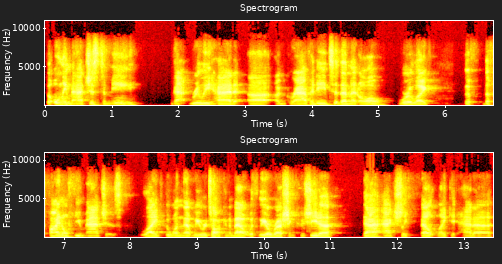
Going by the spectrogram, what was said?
The only matches to me that really had uh, a gravity to them at all were like the the final few matches, like the one that we were talking about with Lio Rush and Kushida. That actually felt like it had a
